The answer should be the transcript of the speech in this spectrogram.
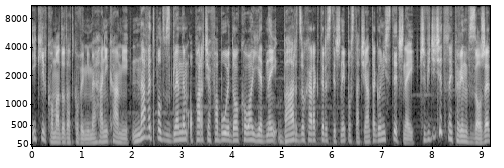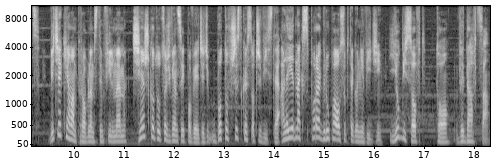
i kilkoma dodatkowymi mechanikami. Nawet pod względem oparcia fabuły dookoła jednej bardzo charakterystycznej postaci antagonistycznej. Czy widzicie tutaj pewien wzorzec? Wiecie jaki ja mam problem z tym filmem? Ciężko tu coś więcej powiedzieć, bo to wszystko jest oczywiste, ale jednak spora grupa osób tego nie widzi. Ubisoft to wydawca.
